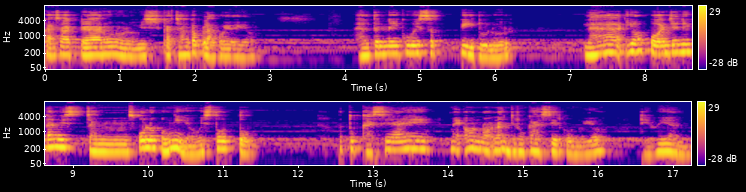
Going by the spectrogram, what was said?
gak sadar ngono lho wis gak jangkep lah kaya ya. Haltene iku wis sepi dulur. Lah, ya apa anjene kan wis jam 10 bengi ya wis tutup. Petugas ae mek ono nang jero kasir kono ya, dhewean.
